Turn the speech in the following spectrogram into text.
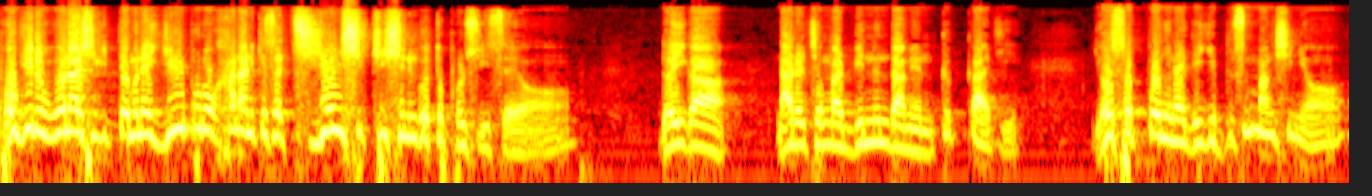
보기를 원하시기 때문에 일부러 하나님께서 지연시키시는 것도 볼 수 있어요. 너희가 나를 정말 믿는다면 끝까지 여섯 번이나 이게 무슨 망신이요?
